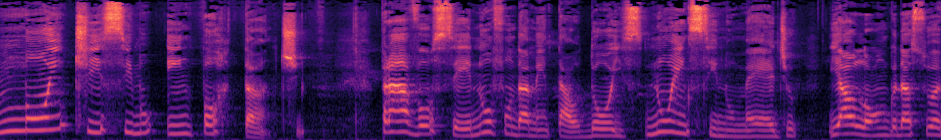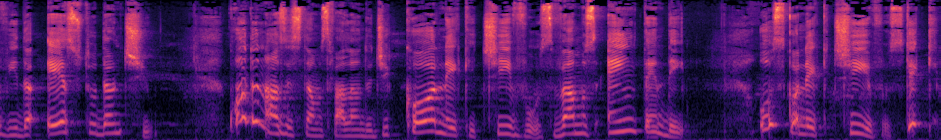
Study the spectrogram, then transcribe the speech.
muitíssimo importante para você no Fundamental 2, no ensino médio e ao longo da sua vida estudantil. Quando nós estamos falando de conectivos, vamos entender. Os conectivos, que, que,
